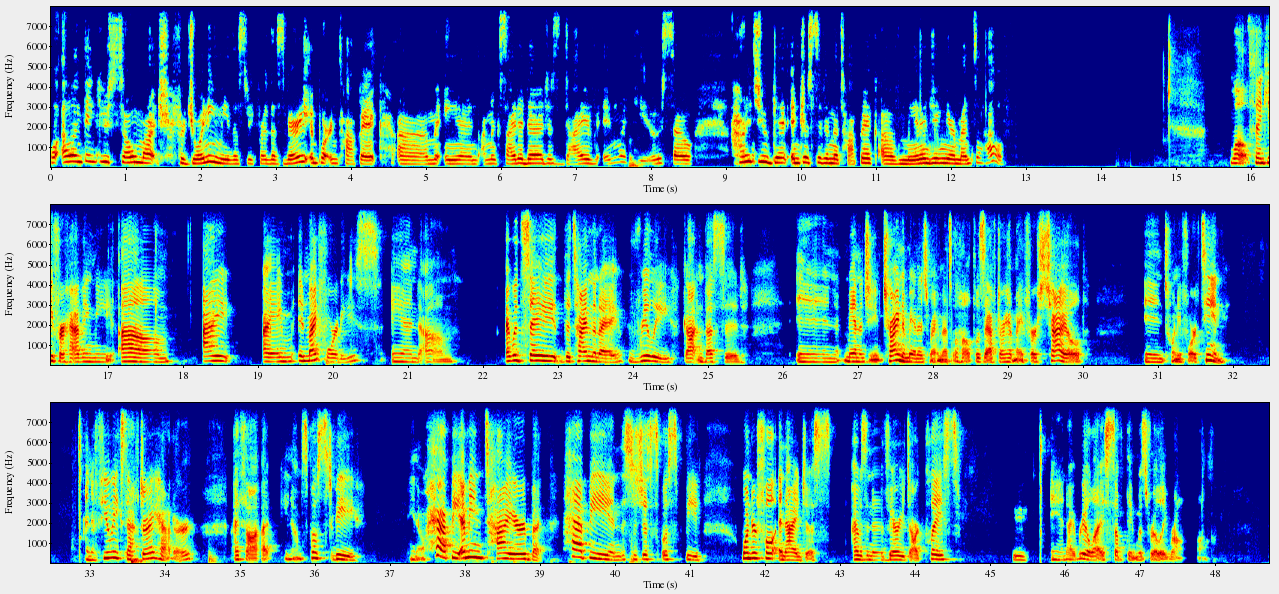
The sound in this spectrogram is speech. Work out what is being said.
Well, Ellen, thank you so much for joining me this week for this very important topic. Um, and I'm excited to just dive in with you. So, how did you get interested in the topic of managing your mental health? Well, thank you for having me. Um, I I'm in my 40s, and um, I would say the time that I really got invested in managing, trying to manage my mental health was after I had my first child in 2014. And a few weeks after I had her, I thought, you know, I'm supposed to be, you know, happy. I mean, tired, but happy. And this is just supposed to be wonderful. And I just, I was in a very dark place. And I realized something was really wrong.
